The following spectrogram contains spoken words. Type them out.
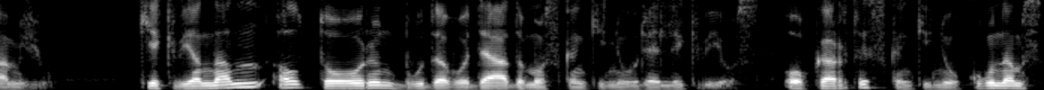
amžių. Kiekvienan altoriun būdavo dedamos kankinių relikvijos, o kartais kankinių kūnams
